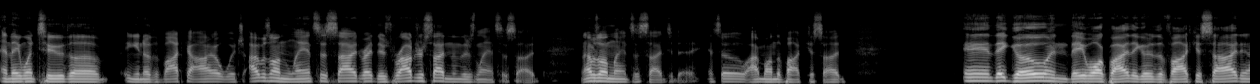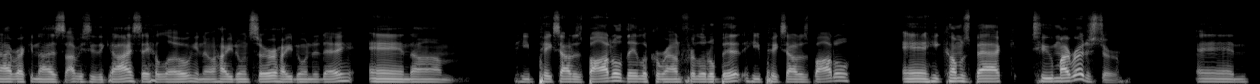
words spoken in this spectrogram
and they went to the you know the vodka aisle which i was on lance's side right? There's roger's side and then there's lance's side and i was on lance's side today and so i'm on the vodka side and they go and they walk by they go to the vodka side and i recognize obviously the guy say hello you know how you doing sir? How you doing today? And um he picks out his bottle they look around for a little bit he picks out his bottle and he comes back to my register. And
